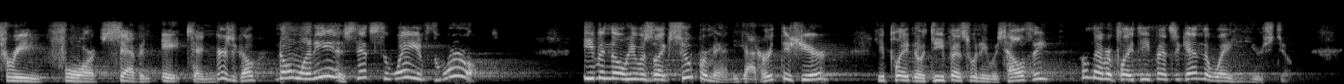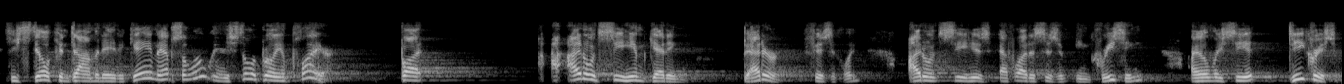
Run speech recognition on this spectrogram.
three, four, seven, eight, ten years ago. No one is. That's the way of the world. Even though he was like Superman, he got hurt this year. He played no defense when he was healthy. He'll never play defense again the way he used to. He still can dominate a game, absolutely. He's still a brilliant player. But I don't see him getting better physically. I don't see his athleticism increasing. I only see it decreasing.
